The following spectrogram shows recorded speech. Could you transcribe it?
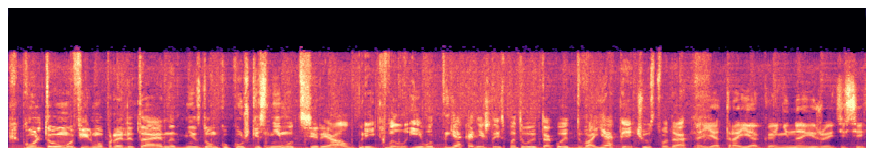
К культовому фильму «Пролетая над гнездом кукушки» снимут сериал «Приквел». И вот я, конечно, испытываю такое двоякое чувство, да? А я трояка, я ненавижу эти все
